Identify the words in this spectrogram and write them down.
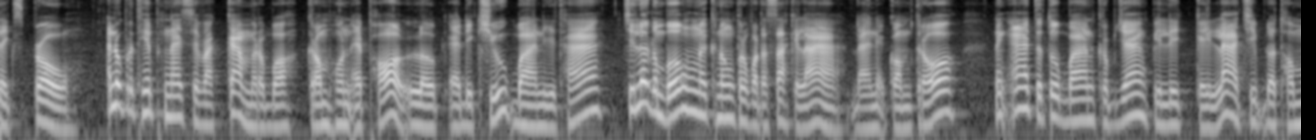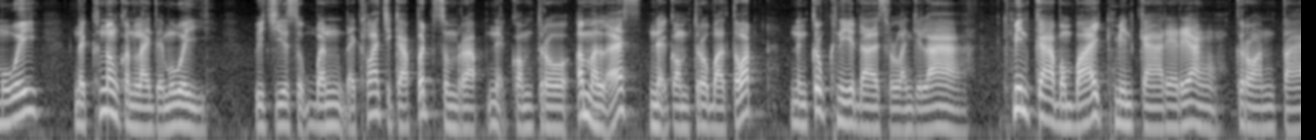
Next Pro អនុប្រធានផ្នែកសេវាកម្មរបស់ក្រុមហ៊ុន Apple លោក Eddie Q បាននិយាយថា ជាលើកដំបូងនៅក្នុងប្រវត្តិសាស្ត្រកីឡាដែលអ្នកគ្រប់គ្រងនឹងអាចទទួលបានគ្រប់យ៉ាងពីលីកកីឡាអាជីពដ៏ធំមួយនៅក្នុងកន្លែងតែមួយវាជាសុបិនដែលខ្លះជាការពិតសម្រាប់អ្នកគ្រប់គ្រង MLS អ្នកគ្រប់គ្រងបាល់ទាត់ និងគ្រប់គ្នាដែលស្រឡាញ់កីឡាគ្មានការបំបែកគ្មានការរារាំងគ្រាន់តែ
